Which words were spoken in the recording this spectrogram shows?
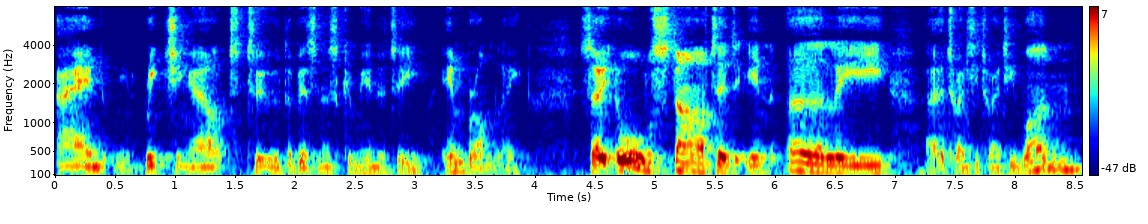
and reaching out to the business community in Bromley. So it all started in early uh, 2021.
